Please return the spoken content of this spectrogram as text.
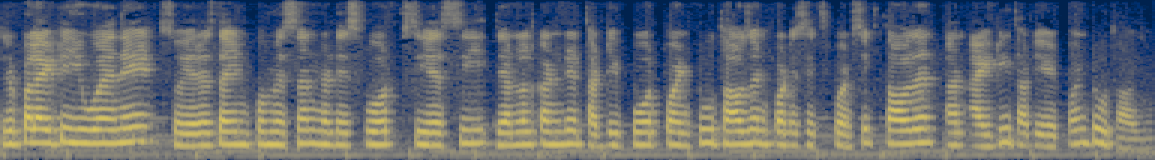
triple IT UNA, so here is the information that is for CSE general candidate 34.2 thousand, 46.6 thousand, and IT 38.2 thousand.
